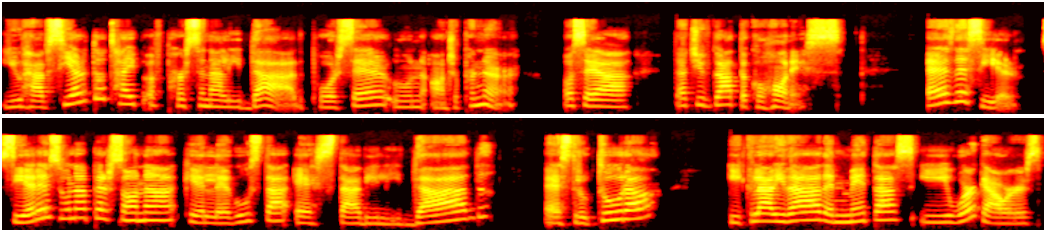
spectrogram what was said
you have cierto type of personalidad por ser un entrepreneur. O sea, that you've got the cojones. Es decir, si eres una persona que le gusta estabilidad, estructura y claridad en metas y work hours,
